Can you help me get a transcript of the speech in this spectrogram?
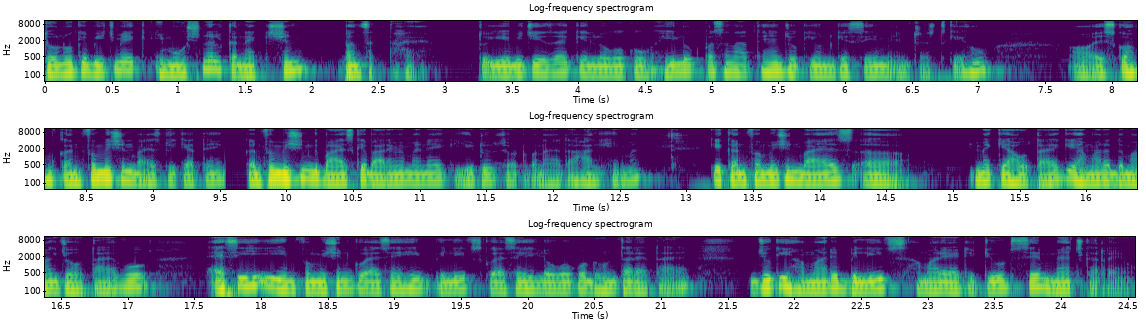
दोनों के बीच में एक इमोशनल कनेक्शन बन सकता है। तो ये भी चीज़ है कि लोगों को वही लोग पसंद आते हैं जो कि उनके सेम इंटरेस्ट के हों। और इसको हम कन्फर्मेशन बायस भी कहते हैं। कन्फर्मेशन बायस के बारे में मैंने एक यूट्यूब शॉट बनाया था हाल ही में कि कन्फर्मेशन बायस में क्या होता है कि हमारा दिमाग जो होता है वो ऐसी ही इन्फॉर्मेशन को, ऐसे ही बिलीव्स को, ऐसे ही लोगों को ढूंढता रहता है जो कि हमारे बिलीव्स हमारे एटीट्यूड से मैच कर रहे हों।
